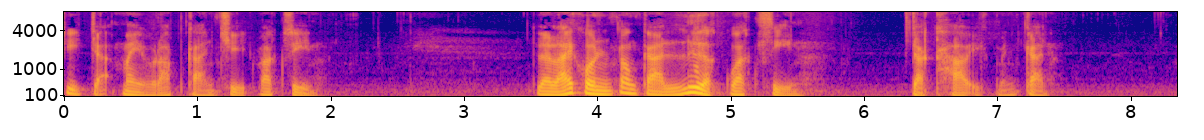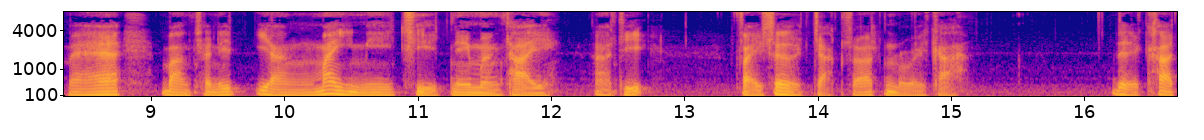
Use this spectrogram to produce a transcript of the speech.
ที่จะไม่รับการฉีดวัคซีน หลายคนต้องการเลือกวัคซีน จากข่าวอีกเหมือนกัน แม้บางชนิดยังไม่มีฉีดในเมืองไทย อาทิไฟเซอร์จากสหรัฐอเมริกาได้คาด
